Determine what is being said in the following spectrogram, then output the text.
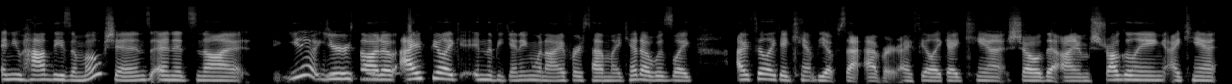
And you have these emotions and it's not you know, your mm-hmm. thought of I feel like in the beginning when I first had my kid, I was like, I feel like I can't be upset ever. I feel like I can't show that I'm struggling. I can't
